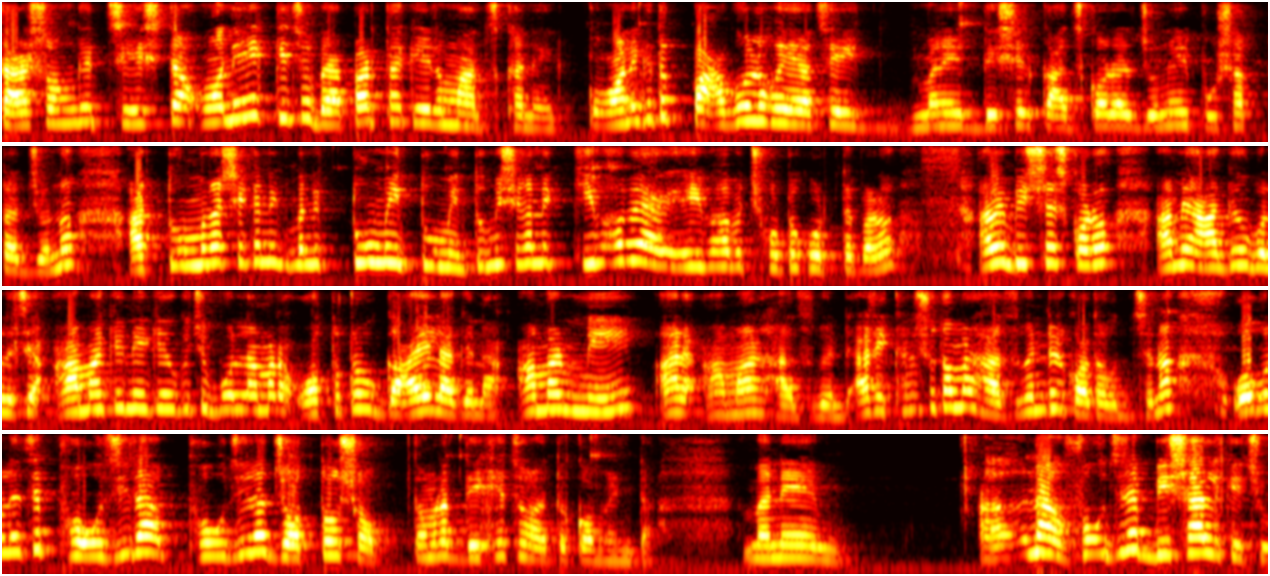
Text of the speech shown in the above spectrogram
তার সঙ্গে চেষ্টা, অনেক কিছু ব্যাপার থাকে এর মাঝখানে। অনেকে তো পাগল হয়ে আছে এই মানে দেশের কাজ করার জন্য, এই পোশাকটার জন্য। আর তোমরা সেখানে মানে তুমি তুমি তুমি সেখানে কীভাবে এইভাবে ছোট করতে পারো? আমি বিশ্বাস করো, আমি আগেও বলেছি, আমাকে নিয়ে কেউ কিছু বললে আমার অতটাও গায়ে লাগে না। আমার মেয়ে আর আমার হাজব্যান্ড আর এখানে শুধু আমার হাজব্যান্ডের কথা হচ্ছে না, ও বলেছে ফৌজিরা ফৌজিরা যত সব, তোমরা দেখেছ হয়তো কমেন্টটা মানে না, ফৌজিরা বিশাল কিছু।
